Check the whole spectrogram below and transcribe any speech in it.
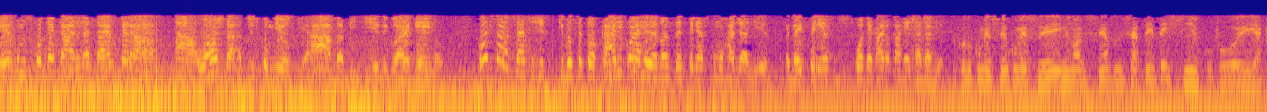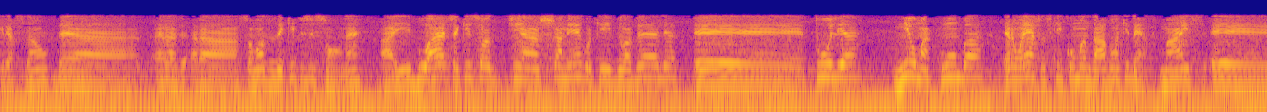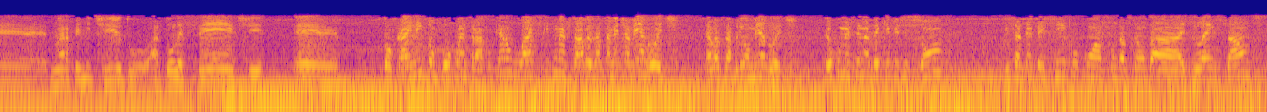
carreira como discotecário. Nessa época era a, o auge da disco music, ABBA, Bee e Gloria Gaynor. Quais foram os festas que você tocar e qual é a relevância da experiência como radialista, da experiência de discotecário na carreira radialista? Quando eu comecei, eu comecei em 1975. Foi a criação da era, era as famosas equipes de som, né? Aí boate aqui só tinha Chamego aqui em Vila Velha, é, Túlia, Nil Macumba, eram essas que comandavam aqui dentro. Mas é, não era permitido adolescente é, tocar e nem tampouco entrar, porque eram boates que começavam exatamente à meia-noite. Elas abriam meia-noite. Eu comecei nas equipes de som em 75 com a fundação da Slang Sounds,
